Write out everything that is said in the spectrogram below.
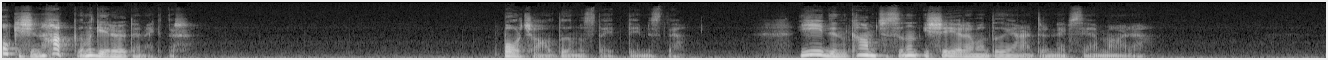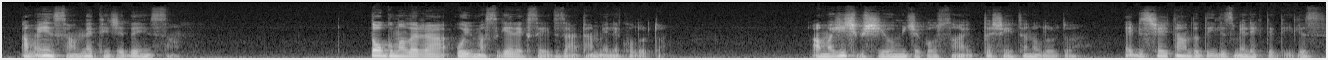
o kişinin hakkını geri ödemektir. Borç aldığımızda ettiğimizde. Yiğidin kamçısının işe yaramadığı yerdir nefsi emmare. Ama insan neticede insan. Dogmalara uyması gerekseydi zaten melek olurdu. Ama hiçbir şeye uymayacak olsaydı da şeytan olurdu. E biz şeytan da değiliz, melek de değiliz.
